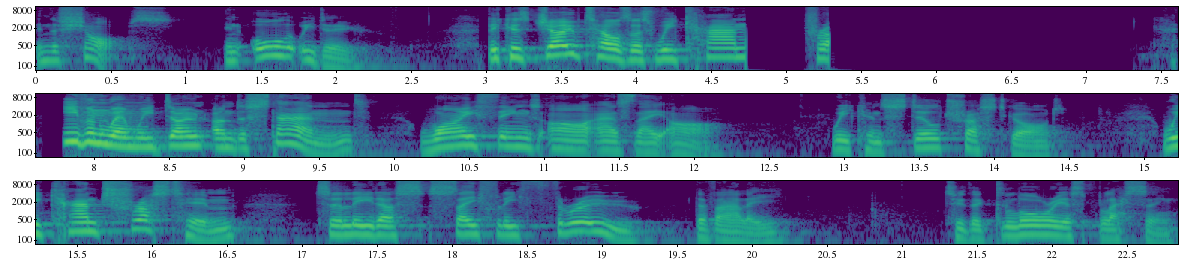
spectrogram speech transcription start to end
in the shops, in all that we do. Because Job tells us we can trust, even when we don't understand why things are as they are. We can still trust God. We can trust Him to lead us safely through the valley to the glorious blessing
